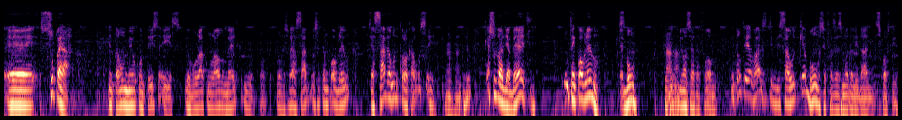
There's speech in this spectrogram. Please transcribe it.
é, superar. Então, o meu contexto é esse. Eu vou lá com o laudo médico, o professor já sabe que você tem um problema, já sabe aonde colocar você. Uhum. Entendeu? Questão da diabetes, não tem problema. É bom. Uhum. De uma certa forma. Então tem vários tipos de saúde que é bom você fazer as modalidades esportivas,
